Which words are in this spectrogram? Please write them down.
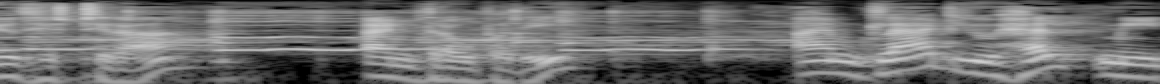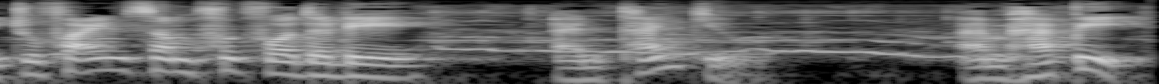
Yudhishthira and Draupadi, I am glad you helped me to find some food for the day and thank you. I am happy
